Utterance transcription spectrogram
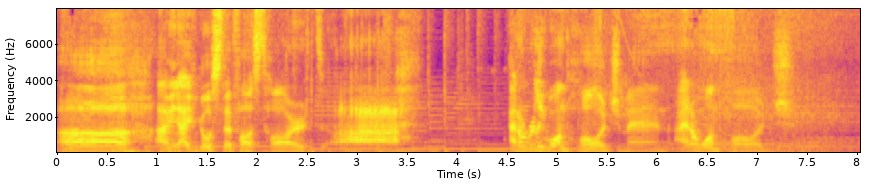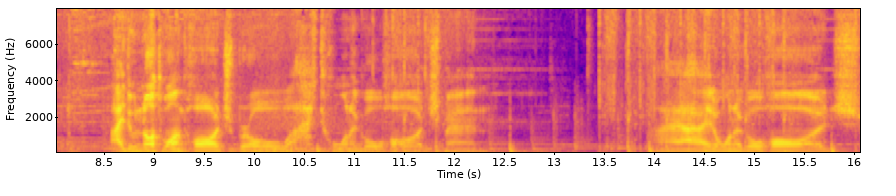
Uh, I mean, I can go Steadfast Heart. Uh, I don't really want Hodge, man. I don't want Hodge. I do not want Hodge, bro. I don't want to go Hodge, man. I, I don't want to go Hodge.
